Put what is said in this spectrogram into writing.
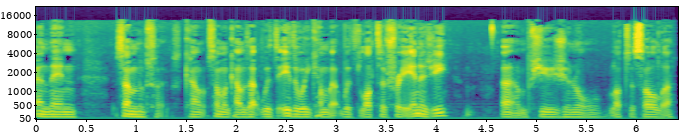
and then some someone comes up with either we come up with lots of free energy, um, fusion or lots of solar,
